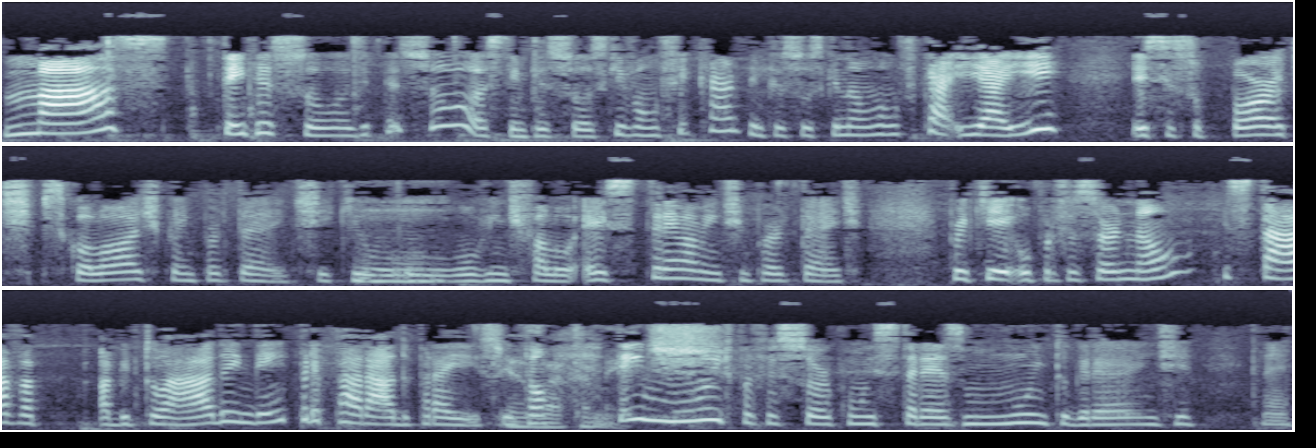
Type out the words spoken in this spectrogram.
Mas tem pessoas e pessoas, tem pessoas que vão ficar, tem pessoas que não vão ficar. E aí, esse suporte psicológico é importante, que uhum. o, o ouvinte falou, é extremamente importante, porque o professor não estava habituado e nem preparado para isso. Então, Exatamente. tem muito professor com estresse muito grande. Né?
